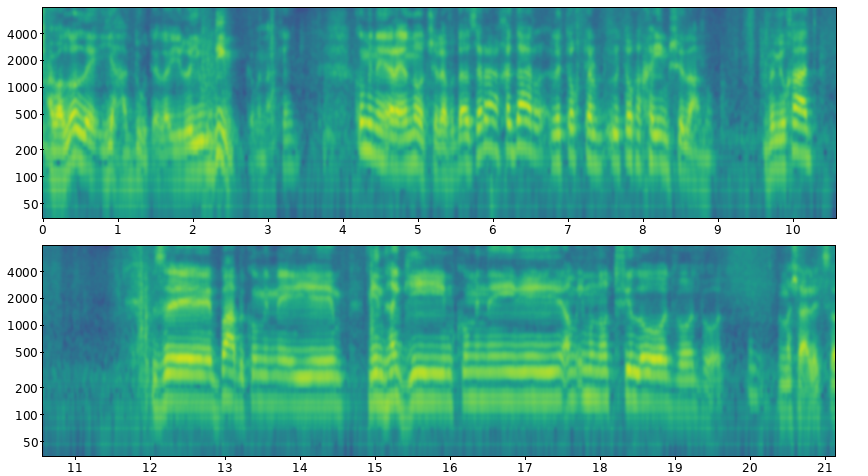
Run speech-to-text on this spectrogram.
אבל לא ליהדות, אלא ליהודים, כוונה, כן? כל מיני רעיונות של עבודה זרה חדר לתוך. לתוך החיים שלנו. במיוחד זה בא בכל מיני מנהגים, כל מיני אמונות תפילות ועוד ועוד. למשל, אצל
